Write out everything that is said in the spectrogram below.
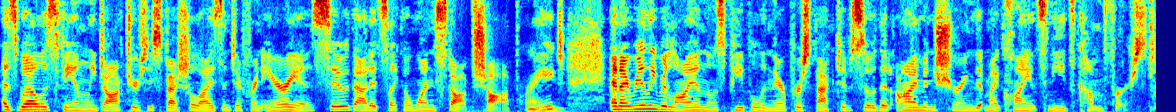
as well as family doctors who specialize in different areas so that it's like a one-stop shop shop, right? Mm-hmm. And I really rely on those people and their perspectives so that I'm ensuring that my clients' needs come first.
